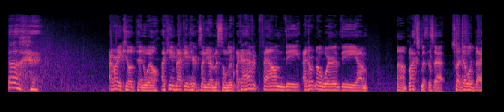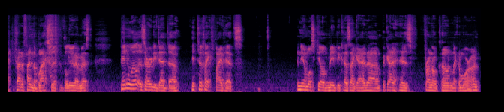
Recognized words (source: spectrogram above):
Uh, I've already killed Pinwheel. I came back in here because I knew I missed some loot. Like I haven't found the. I don't know where the um, uh, blacksmith is at, so I doubled back to try to find the blacksmith of the loot I missed. Pinwheel is already dead though. It took like five hits, and he almost killed me because I got uh, I got his frontal cone like a moron.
